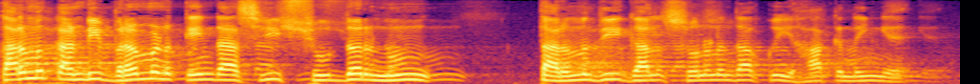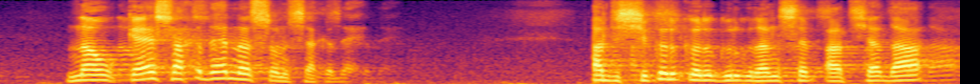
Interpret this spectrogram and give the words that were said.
ਕਰਮ ਕਾਂਡੀ ਬ੍ਰਾਹਮਣ ਕਹਿੰਦਾ ਸੀ, ਸ਼ੂਦਰ ਨੂੰ ਧਰਮ ਦੀ ਗੱਲ ਸੁਣਨ ਦਾ ਕੋਈ ਹੱਕ ਨਹੀਂ ਹੈ। ਨਾ ਉਹ ਕਹਿ ਸਕਦਾ ਨਾ ਸੁਣ ਸਕਦਾ ਅੱਜ ਸ਼ੁਕਰ ਕਰੋ ਗੁਰੂ ਗ੍ਰੰਥ ਸਾਹਿਬ ਪਾਤਸ਼ਾਹ ਦਾ,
